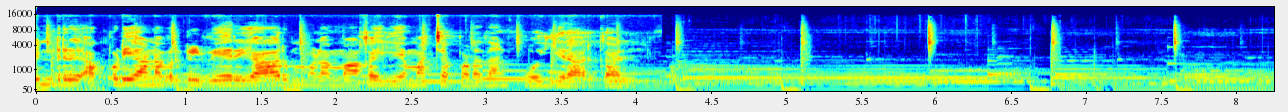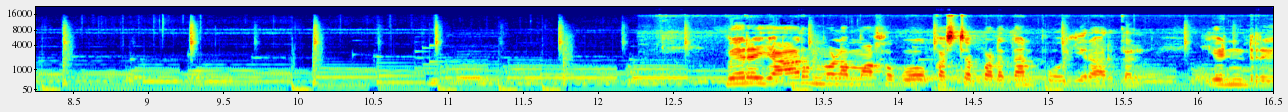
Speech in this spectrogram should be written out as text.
என்று அப்படியானவர்கள் வேறு யார் மூலமாக ஏமாற்றப்பட தான் போகிறார்கள்? வேற யார் மூலமாகவோ கஷ்டப்படத்தான் போகிறார்கள் என்று.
